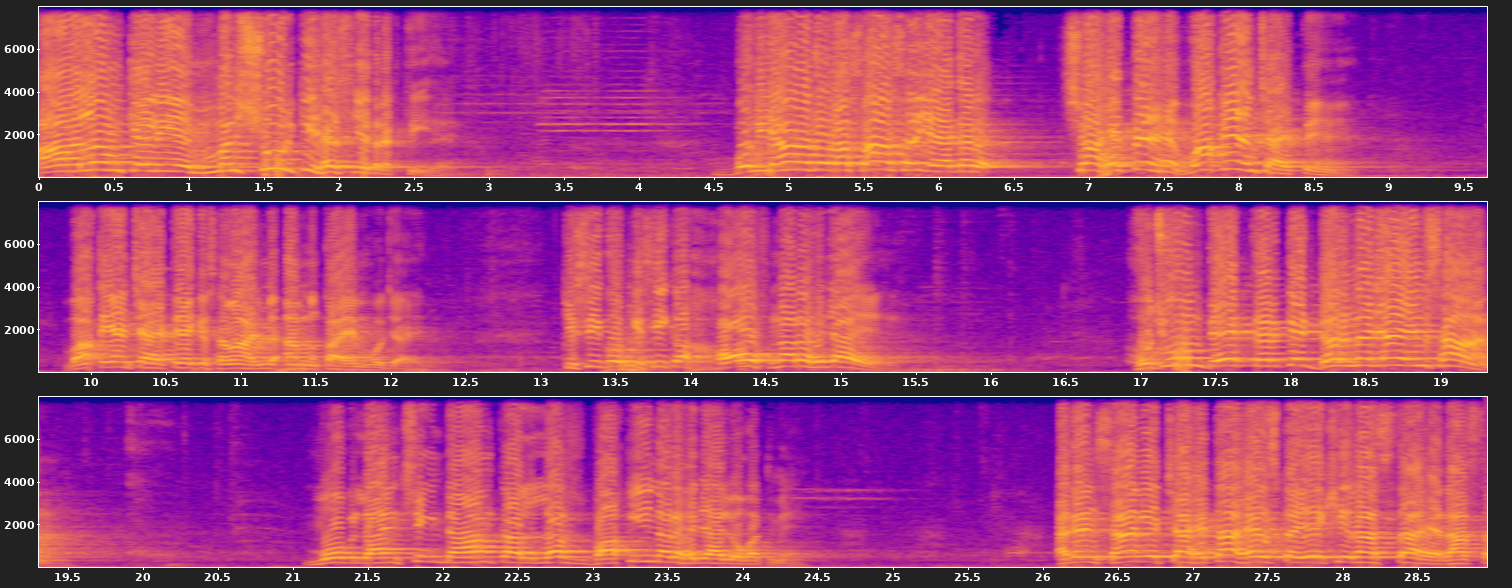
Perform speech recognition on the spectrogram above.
عالم کے لیے منشور کی حیثیت رکھتی ہے۔ بنیاد اور اساس ہے یہ اگر چاہتے ہیں، واقعا چاہتے ہیں۔ واقعا چاہتے ہیں کہ سماج میں امن قائم ہو جائے۔ کسی کو کسی کا خوف نہ رہ جائے۔ ہجوم دیکھ کر کے ڈر نہ جائے انسان۔ موب لانچنگ نام کا لفظ باقی نہ رہ جائے لغت میں۔ اگر انسان یہ چاہتا ہے، اس کا ایک ہی راستہ ہے۔ راستہ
